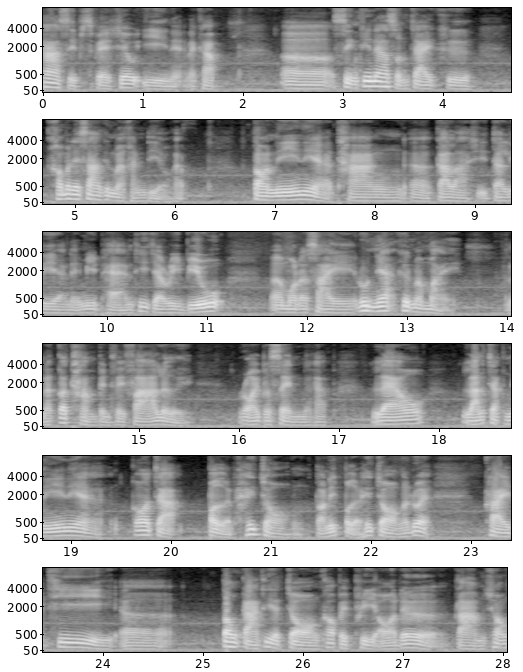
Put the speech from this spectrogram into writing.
50 Special E เนี่ยนะครับสิ่งที่น่าสนใจคือเขาไม่ได้สร้างขึ้นมาคันเดียวครับ ตอนนี้เนี่ยทางกาลาชอิตาเลียเนี่ยมีแผนที่จะรีบิวมอเตอร์ไซค์รุ่นนี้ขึ้นมาใหม่ แล้วก็ทำเป็นไฟฟ้าเลย 100%นะครับ แล้วหลังจากนี้เนี่ยก็จะเปิดให้จอง ตอนนี้เปิดให้จองแล้วด้วย ใครที่ต้องการที่จะจองเข้าไปพรีออเดอร์ตามช่อง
